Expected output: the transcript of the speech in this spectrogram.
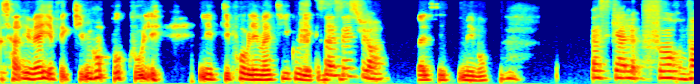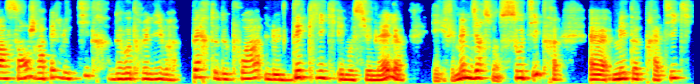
ça réveille effectivement beaucoup les, les petites problématiques ou les. Ça, c'est sûr. Mais bon. Pascal Fort-Vincent, je rappelle le titre de votre livre Perte de poids, le déclic émotionnel, et je vais même dire son sous-titre, euh, méthode pratique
